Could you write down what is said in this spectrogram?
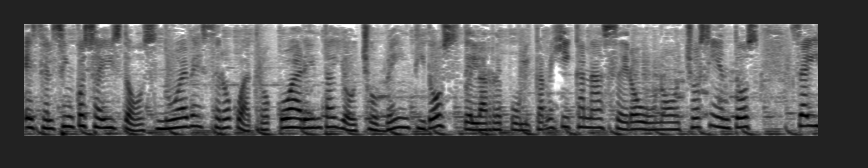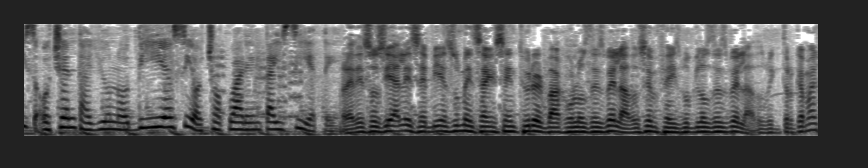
Es el 562-904-4822 de la República Mexicana 01800-681-1847. Redes sociales, envíen sus mensajes en Twitter bajo Los Desvelados, en Facebook Los Desvelados, Víctor Camacho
